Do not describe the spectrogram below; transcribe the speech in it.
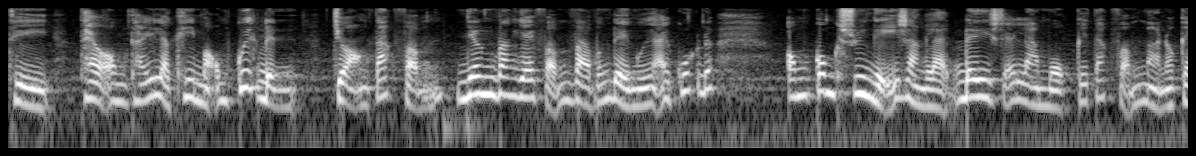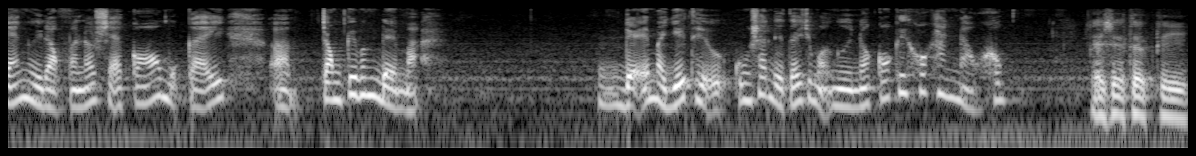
Thì theo ông thấy là khi mà ông quyết định chọn tác phẩm nhân văn giai phẩm và vấn đề nguyễn ái quốc đó ông có suy nghĩ rằng là đây sẽ là một cái tác phẩm mà nó cán người đọc và nó sẽ có một cái à, trong cái vấn đề mà để mà giới thiệu cuốn sách này tới cho mọi người nó có cái khó khăn nào không? Cái sự thực thì,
